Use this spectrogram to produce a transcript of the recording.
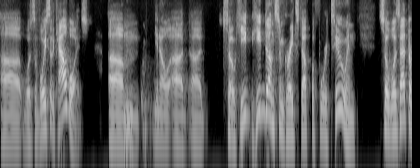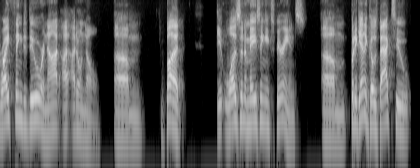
uh, was the voice of the Cowboys. Um, mm. You know, uh, uh, so he he'd done some great stuff before too. And so was that the right thing to do or not? I, I don't know. Um, but it was an amazing experience. Um, but again, it goes back to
